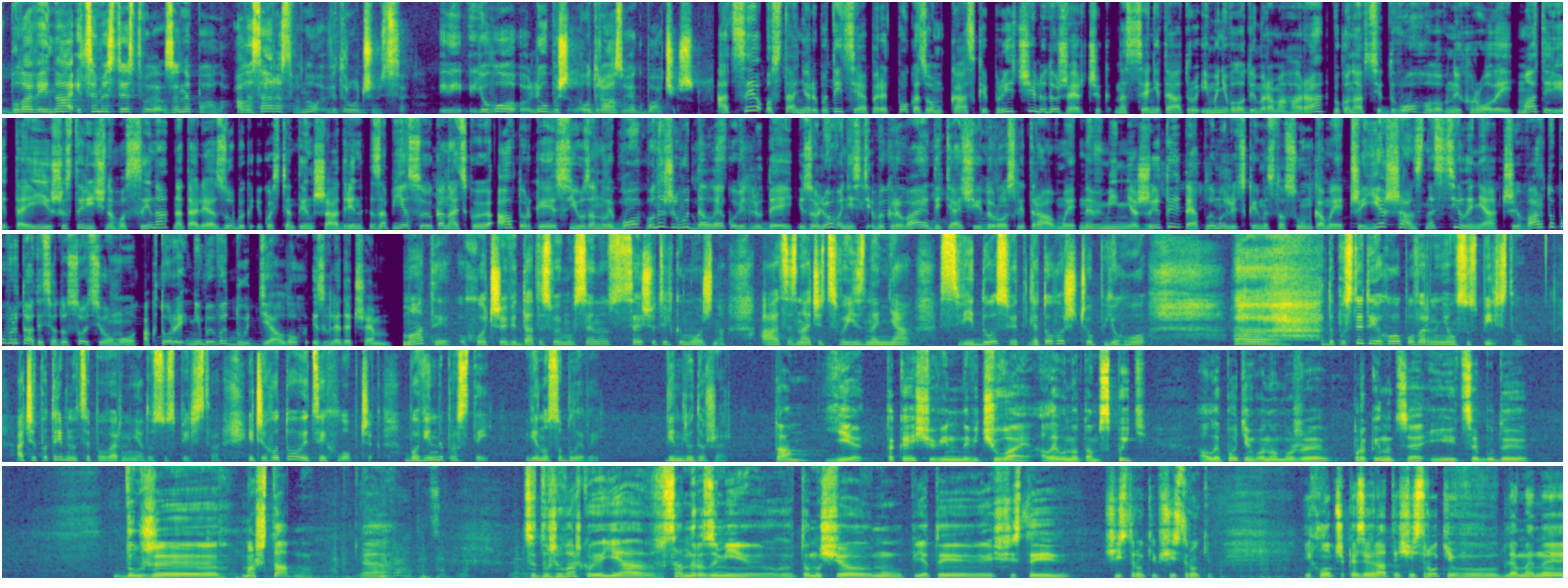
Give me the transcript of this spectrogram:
була війна, і це мистецтво занепало. Але зараз воно відроджується. І його любиш одразу, як бачиш. А це остання репетиція перед показом казки притчі Людожерчик на сцені театру імені Володимира Магара, виконавці двох головних ролей матері та її шестирічного сина Наталія Зубик і Костянтин Шадрін. За п'єсою канадської авторки Сьюзан Либо вони живуть далеко від людей. Ізольованість викриває дитячі і дорослі травми, невміння жити теплими людськими стосунками. Чи є шанс на зцілення? Чи варто повертатися до соціуму? Актори ніби ведуть діалог із глядачем. Мати хоче віддати своєму сину все, що тільки можна. А це значить свої знання, свій досвід для того, щоб його е, допустити його повернення у суспільство. А чи потрібно це повернення до суспільства? І чи готовий цей хлопчик? Бо він непростий, він особливий, він людожер. Там є таке, що він не відчуває, але воно там спить, але потім воно може прокинутися, і це буде дуже масштабно. Е, Це дуже важко. Я сам не розумію, тому що ну, п'яти, шести, шість років, шість років. І хлопчика зіграти 6 років для мене,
